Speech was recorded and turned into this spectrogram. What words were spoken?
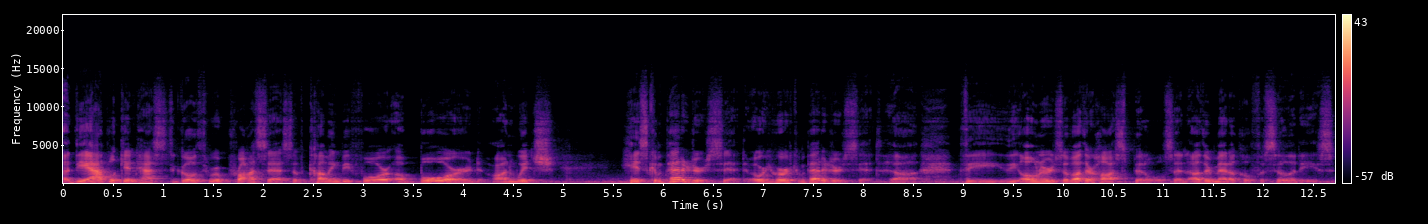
uh, the applicant has to go through a process of coming before a board on which his competitors sit or her competitors sit, uh, the, the owners of other hospitals and other medical facilities,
